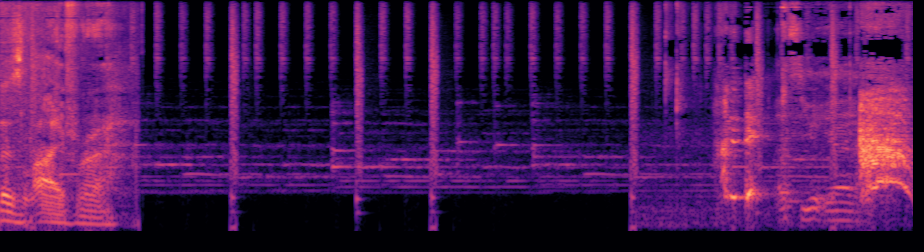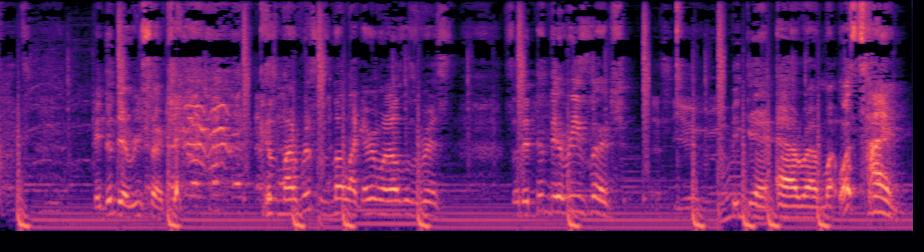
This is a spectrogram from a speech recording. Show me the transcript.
what is life, bruh? How did they? That's you, yeah. They did their research. Because my wrist is not like everyone else's wrist. So they did their research. That's you, bro. Big uh, uh, what's time?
